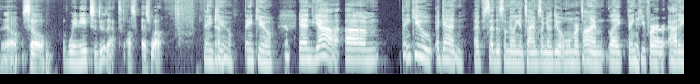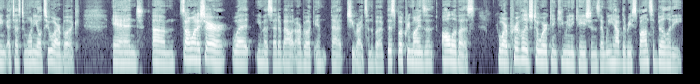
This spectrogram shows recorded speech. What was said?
know so we need to do that as, as well Thank yeah. you. Thank you. Yeah. And yeah, um, thank you again. I've said this a million times. I'm going to do it one more time. Like, thank mm. you for adding a testimonial to our book. And um, so I want to share what Imma said about our book and that she writes in the book. This book reminds all of us who are privileged to work in communications that we have the responsibility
